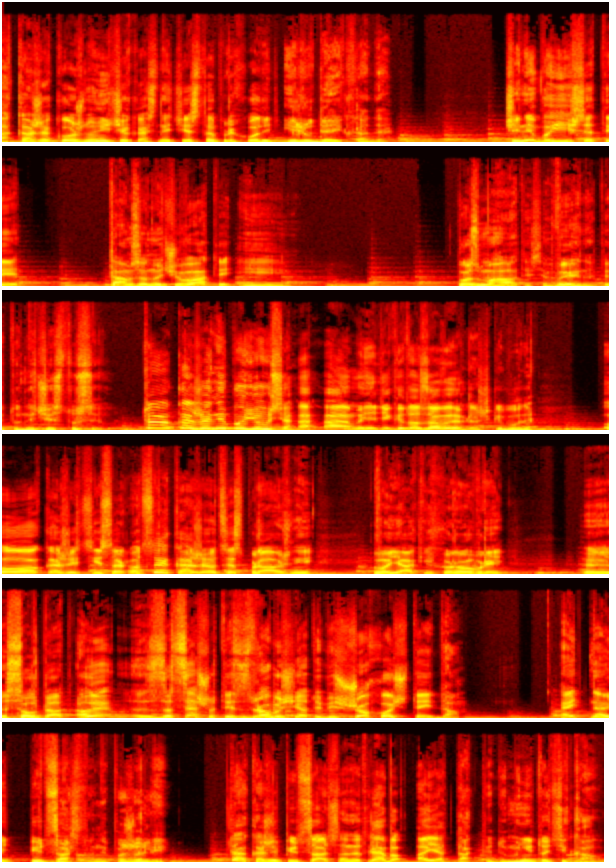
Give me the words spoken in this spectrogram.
А каже, кожну ніч якась нечиста приходить і людей краде. Чи не боїшся ти там заночувати і позмагатися, вигнати ту нечисту силу? Та каже, не боюся, ха-ха, мені тільки то за виграшки буде. О, каже цісар, оце каже, оце справжній вояк і хоробрий е, солдат. Але за це, що ти зробиш, я тобі що хоч й дам. Геть навіть півцарства не пожалій. Та каже, півцарства не треба, а я так піду, мені то цікаво.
